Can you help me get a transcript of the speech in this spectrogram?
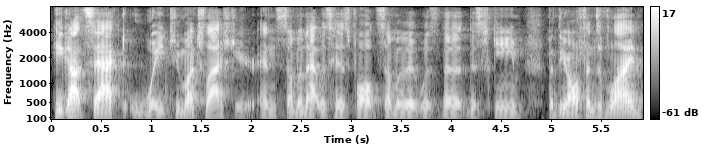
he got sacked way too much last year and some of that was his fault some of it was the the scheme. But the offensive line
